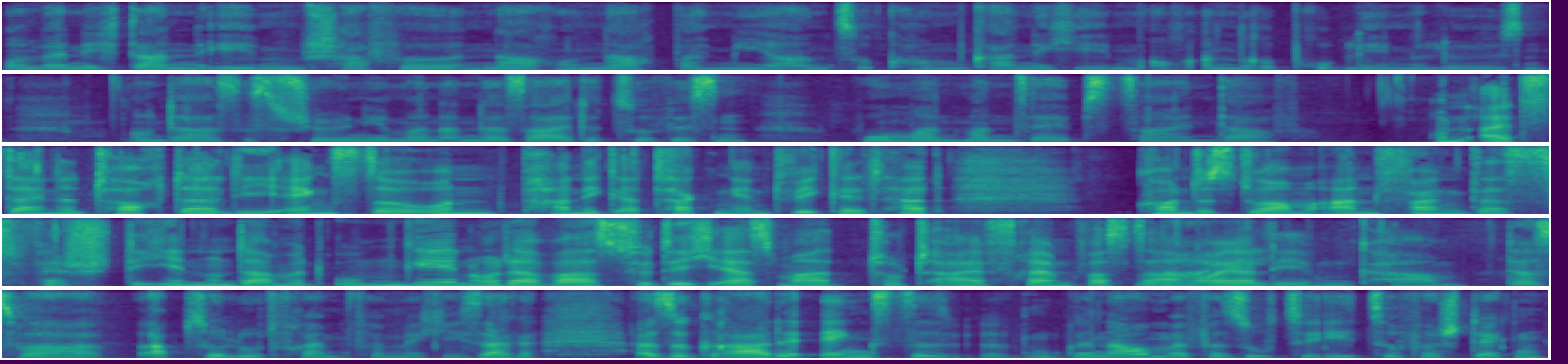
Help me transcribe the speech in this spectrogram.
Und wenn ich dann eben schaffe, nach und nach bei mir anzukommen, kann ich eben auch andere Probleme lösen. Und da ist es schön, jemand an der Seite zu wissen, wo man man selbst sein darf. Und als deine Tochter die Ängste und Panikattacken entwickelt hat, konntest du am Anfang das verstehen und damit umgehen oder war es für dich erstmal total fremd, was da Nein, in euer Leben kam? Das war absolut fremd für mich. Ich sage, also gerade Ängste, genau, man versucht sie eh zu verstecken,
